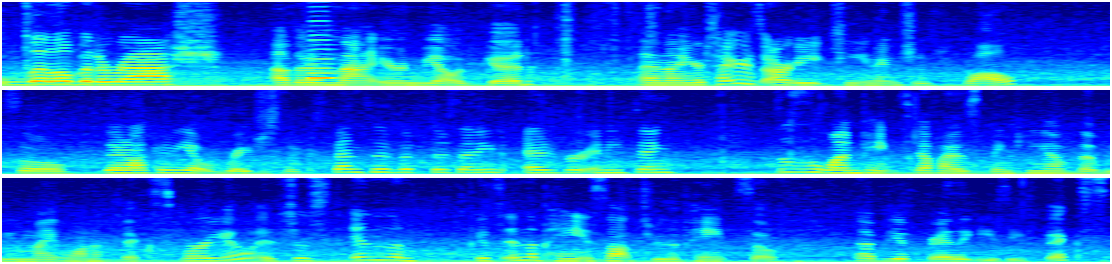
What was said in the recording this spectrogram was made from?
a little bit of rash. Other than that, you're gonna be all good. And then your tires are 18 inches well, so they're not gonna be outrageously expensive if there's any ever anything. This is the one paint stuff I was thinking of that we might want to fix for you. It's just in the it's in the paint, it's not through the paint, so that'd be a fairly easy fix.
